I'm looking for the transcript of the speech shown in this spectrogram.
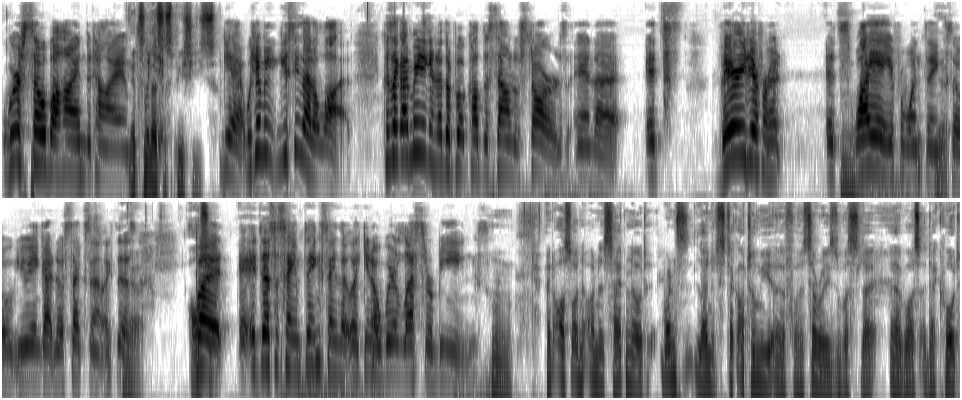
We're so behind the times. It's a lesser species. Yeah, which I mean, you see that a lot. Because, like, I'm reading another book called The Sound of Stars, and uh, it's very different. It's YA, for one thing. Yeah. so you ain't got no sex in it like this. Yeah. Also, but it, does the same thing, saying that, like, you know, we're lesser beings. Hmm. And also on, on a side note, one line that stuck out to me uh, for several reasons was, like, uh, was, and I quote,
